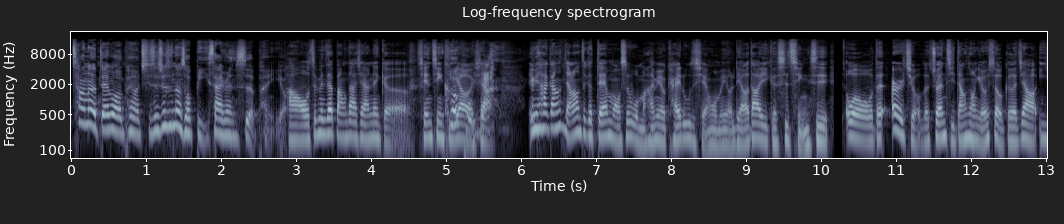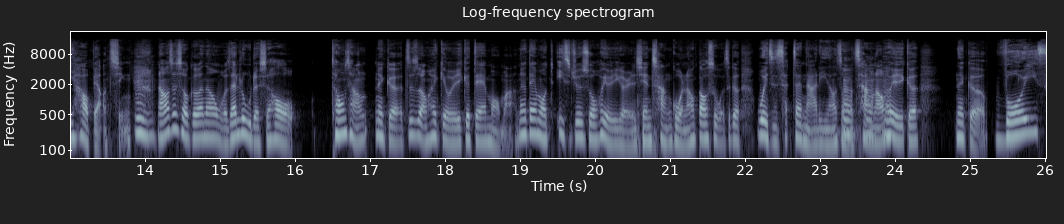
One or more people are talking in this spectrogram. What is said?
唱那个 demo 的朋友，其实就是那时候比赛认识的朋友。好，我这边再帮大家那个前情提要一下，因为他刚刚讲到这个 demo 是我们还没有开录之前，我们有聊到一个事情，是我我的二九的专辑当中有一首歌叫一号表情，嗯，然后这首歌呢，我在录的时候。通常那个制作人会给我一个 demo 嘛，那个 demo 意思就是说会有一个人先唱过，然后告诉我这个位置在在哪里，然后怎么唱，嗯嗯嗯、然后会有一个那个 voice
